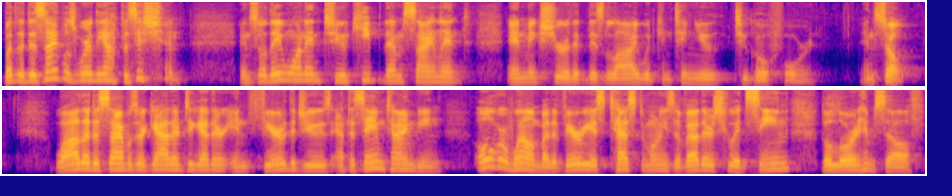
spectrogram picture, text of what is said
But the disciples were the opposition. And so, they wanted to keep them silent and make sure that this lie would continue to go forward. And so, while the disciples are gathered together in fear of the Jews, at the same time being overwhelmed by the various testimonies of others who had seen the Lord Himself,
